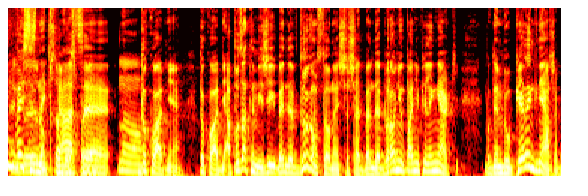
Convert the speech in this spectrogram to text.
no. Weź sobie znajdź pracę. No. Dokładnie, dokładnie. A poza tym, jeżeli będę w drugą stronę jeszcze szedł, będę bronił pani pielęgniarki. Bo gdybym był pielęgniarzem,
